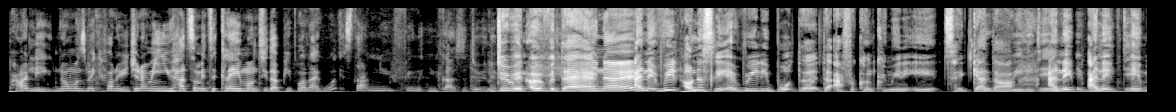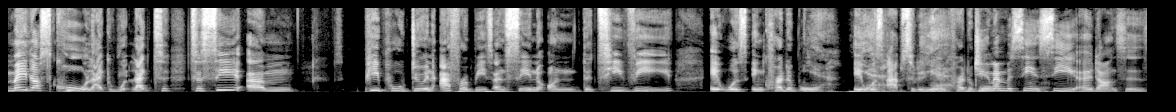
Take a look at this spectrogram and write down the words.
proudly. No one's making fun of you. Do you know what I mean? You had something to claim onto that people are like, what is that new thing that you guys are doing? over there?" over there. You know? And it really, honestly, it really brought the, the African community together. really did. And it, It and really it, did. it made us cool. Like w- like to to see um people doing Afro beats and seeing it on the TV. It was incredible. Yeah, It was absolutely yeah. incredible. Do you remember seeing CEO dancers?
